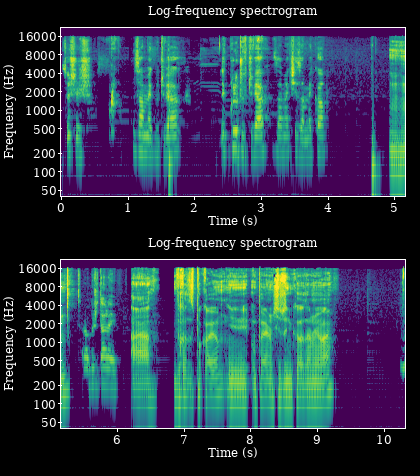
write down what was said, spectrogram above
Słyszysz zamek w drzwiach, klucz w drzwiach, zamek się zamyka. Mhm. Co robisz dalej? A wychodzę z pokoju i upewniam się, że nikogo tam nie ma. No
